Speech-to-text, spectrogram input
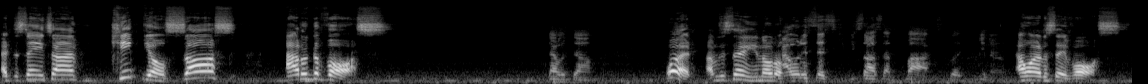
at the same time, keep your sauce out of the Voss. That was dumb. What? I'm just saying, you know, I the, would have said keep your sauce out the box, but you know, I wanted to say Voss.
